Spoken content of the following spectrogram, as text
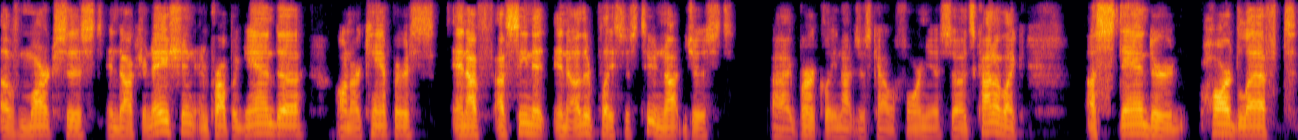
of Marxist indoctrination and propaganda on our campus, and I've I've seen it in other places too, not just uh, Berkeley, not just California. So it's kind of like a standard hard left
